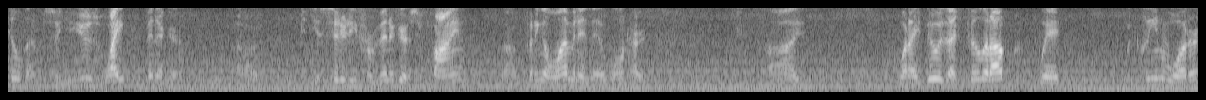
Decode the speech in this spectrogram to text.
kill them. So you use white vinegar. Uh, the acidity from vinegar is fine. Uh, putting a lemon in there won't hurt what I do is I fill it up with with clean water.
